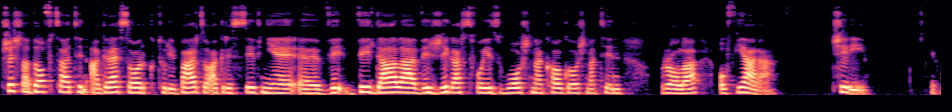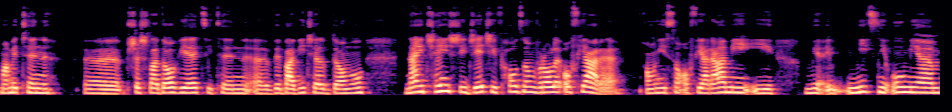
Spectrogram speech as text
Prześladowca, ten agresor, który bardzo agresywnie e, wy, wydala, wyżyga swoje złość na kogoś, na ten rola ofiara. Czyli jak mamy ten prześladowiec i ten e, wybawiciel w domu, najczęściej dzieci wchodzą w rolę ofiary. Oni są ofiarami i nic nie umiem,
